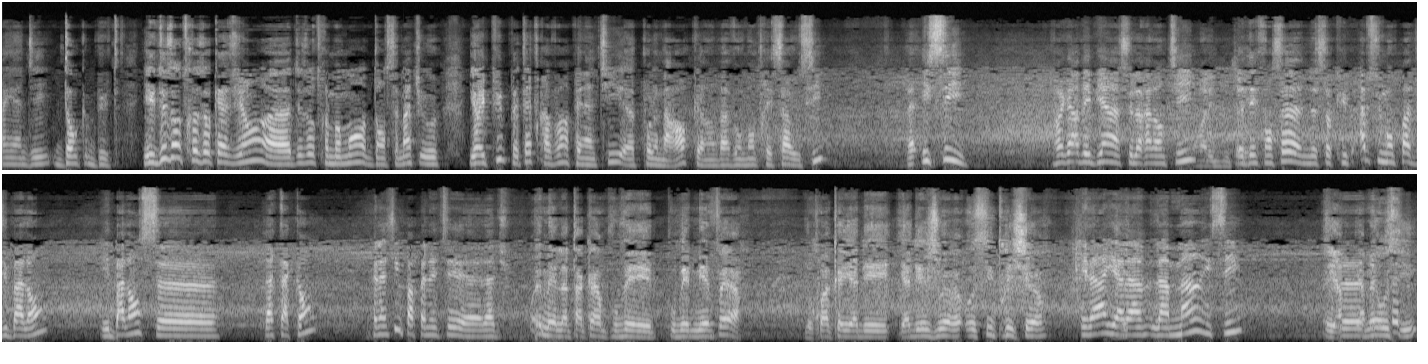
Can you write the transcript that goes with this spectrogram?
Rien dit, donc but. Il y a eu deux autres occasions, euh, deux autres moments dans ce match où il y aurait pu peut-être avoir un penalty euh, pour le Maroc. On va vous montrer ça aussi. Euh, ici, regardez bien sur le ralenti, le défenseur ne s'occupe absolument pas du ballon et balance euh, l'attaquant. Penalty ou pas penalty euh, là-dessus Oui, mais l'attaquant pouvait, pouvait mieux faire. Je crois qu'il y, a des- il y a des joueurs aussi tricheurs. Et là, il y a la, la main ici, Il y a, Euh, il y a main aussi.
